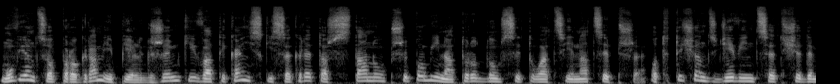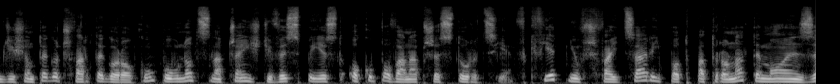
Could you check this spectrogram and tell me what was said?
Mówiąc o programie pielgrzymki, watykański sekretarz stanu przypomina trudną sytuację na Cyprze. Od 1974 roku północna część wyspy jest okupowana przez Turcję. W kwietniu w Szwajcarii pod patronatem ONZ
